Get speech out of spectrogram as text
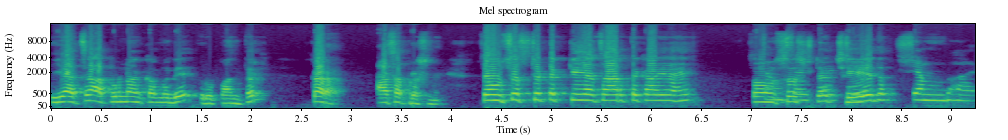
याचा अपूर्णांकामध्ये रूपांतर करा असा प्रश्न आहे. चौसष्ट टक्के याचा अर्थ काय आहे? चौसष्ट छेद शंभर.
